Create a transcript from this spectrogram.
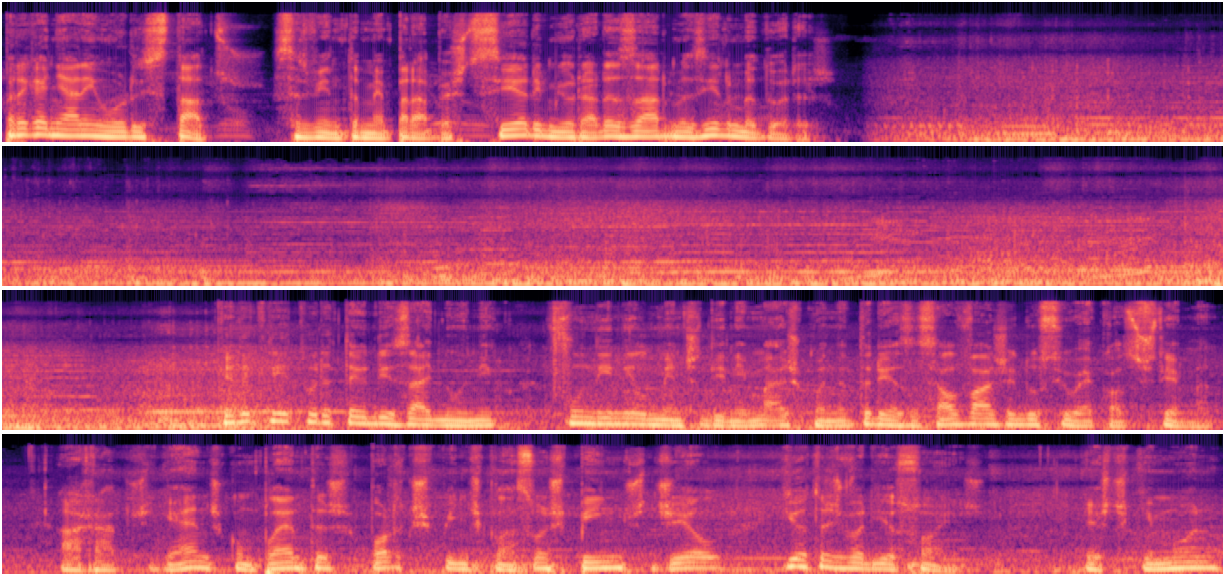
para ganharem ouro e status, servindo também para abastecer e melhorar as armas e armaduras. Cada criatura tem um design único, fundindo elementos de animais com a natureza selvagem do seu ecossistema. Há ratos gigantes com plantas, porcos-espinhos que lançam espinhos, gelo e outras variações. Estes kimono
